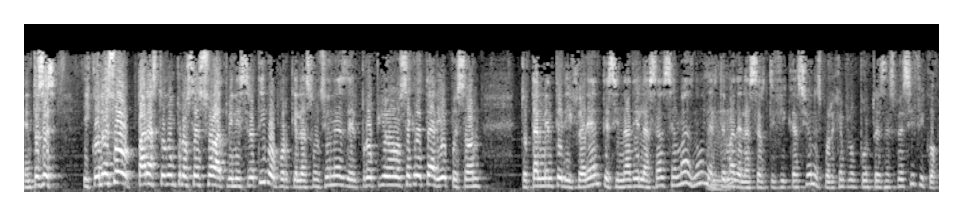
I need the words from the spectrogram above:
Entonces, y con eso paras todo un proceso administrativo, porque las funciones del propio secretario pues son totalmente diferentes y nadie las hace más, ¿no? En el tema de las certificaciones, por ejemplo, un punto es específico.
